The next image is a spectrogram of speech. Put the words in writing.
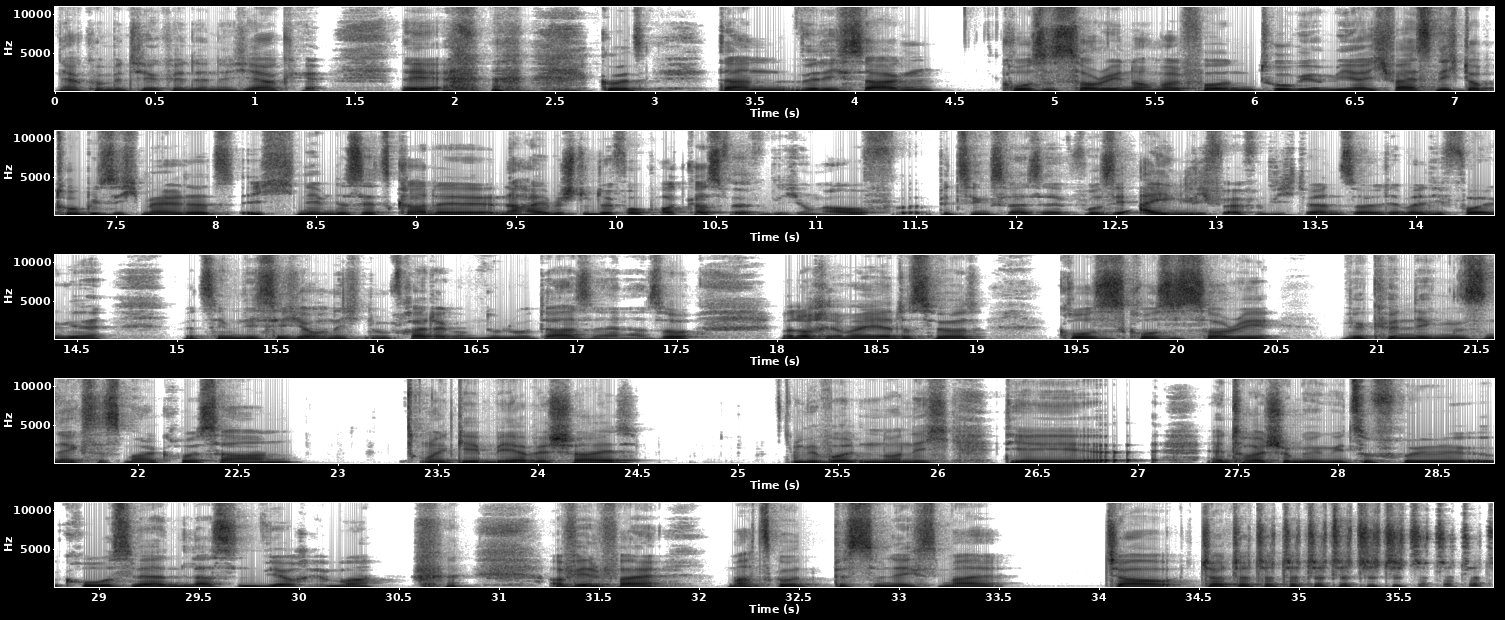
Ja, kommentieren könnt ihr nicht. Ja, okay. Nee, gut. Dann würde ich sagen, großes Sorry nochmal von Tobi und mir. Ich weiß nicht, ob Tobi sich meldet. Ich nehme das jetzt gerade eine halbe Stunde vor Podcast-Veröffentlichung auf, beziehungsweise wo sie eigentlich veröffentlicht werden sollte, weil die Folge wird ziemlich sicher auch nicht am Freitag um 0 Uhr da sein. Also, wann auch immer ihr das hört, großes, großes Sorry. Wir kündigen es nächstes Mal größer an und geben eher Bescheid. Wir wollten nur nicht die Enttäuschung irgendwie zu früh groß werden lassen, wie auch immer. Auf jeden Fall, macht's gut, bis zum nächsten Mal. 叫叫叫叫叫叫叫叫叫叫叫叫。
